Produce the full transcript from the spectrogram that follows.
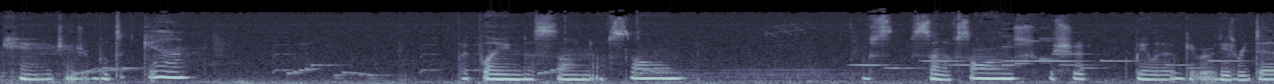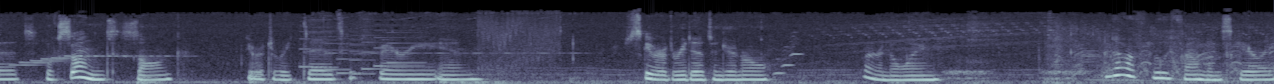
Okay, change your boots again playing the Son of Song. Son of Songs. We should be able to get rid of these redeads. Well, Sun's song. Get rid of the redeads, get Fairy, and just get rid of the redeads in general. They're annoying. I never really found them scary.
